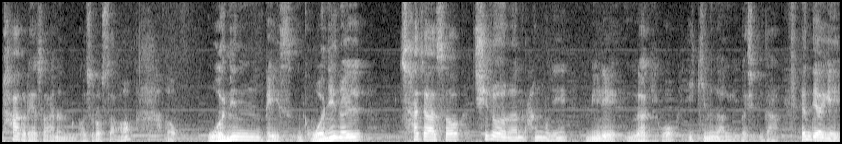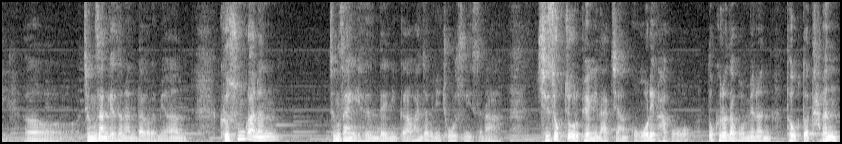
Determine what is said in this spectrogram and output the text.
파악을 해서 하는 것으로서 어, 원인 베이스, 그러니까 원인을 찾아서 치료하는 학문이 미래의학이고 이 기능의학인 것입니다. 현대의학이 어, 증상 개선한다 그러면 그 순간은 증상이 개선되니까 환자분이 좋을 수는 있으나 지속적으로 병이 낫지 않고 오래 가고 또 그러다 보면은 더욱더 다른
